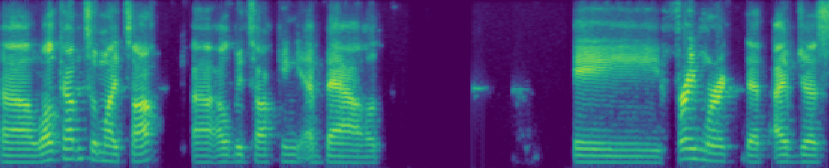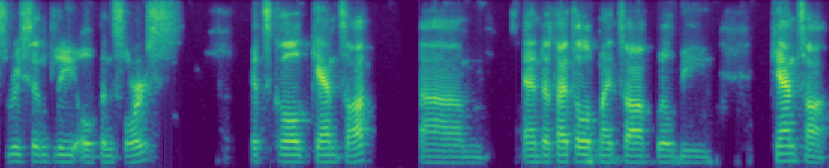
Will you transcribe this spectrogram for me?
Uh, welcome to my talk. Uh, I'll be talking about a framework that I've just recently open source. It's called CanTaught, um, and the title of my talk will be CanTaught,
